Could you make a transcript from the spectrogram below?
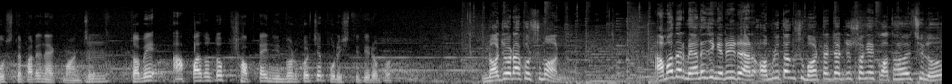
বসতে পারেন এক মঞ্চে। তবে আপাতত সবটাই নির্ভর করছে পরিস্থিতির ওপর। নজর সুমন। আমাদের ম্যানেজিং এডিটর অমৃতাংশু ভট্টাচার্যের সঙ্গে কথা হয়েছিল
